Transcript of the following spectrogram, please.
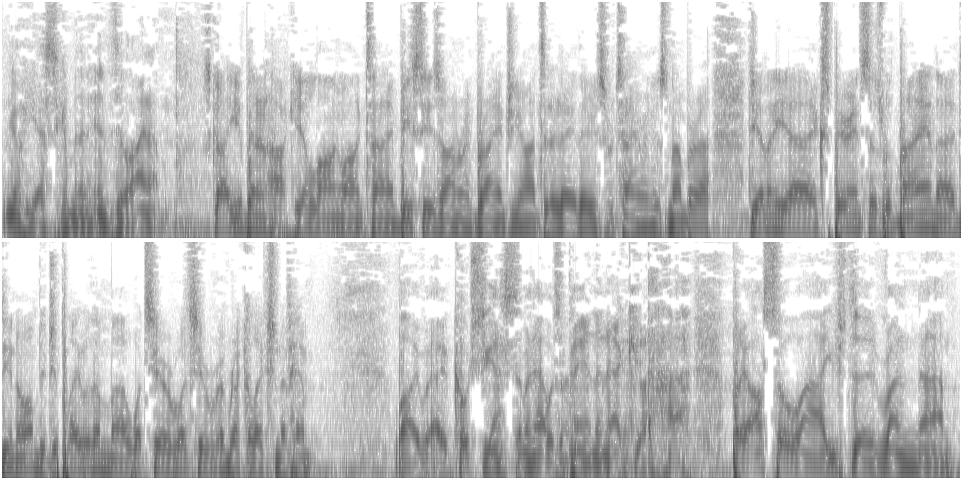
you know he has to come in, into the lineup. Scott, you've been in hockey a long, long time. BC's honoring Brian Gionta today that he's retiring his number. Uh, do you have any uh, experiences with Brian? Uh, do you know him? Did you play with him? Uh, what's your What's your recollection of him? Well, I, I coached against him, and that was a pain in the neck. but I also uh, I used to run. Um,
